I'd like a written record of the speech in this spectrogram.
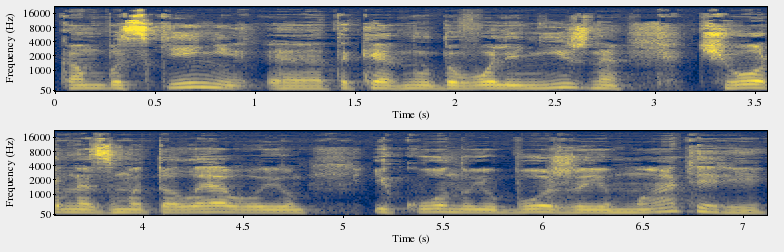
Камбескіні е, таке ну доволі ніжне, чорне з металевою іконою Божої Матері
